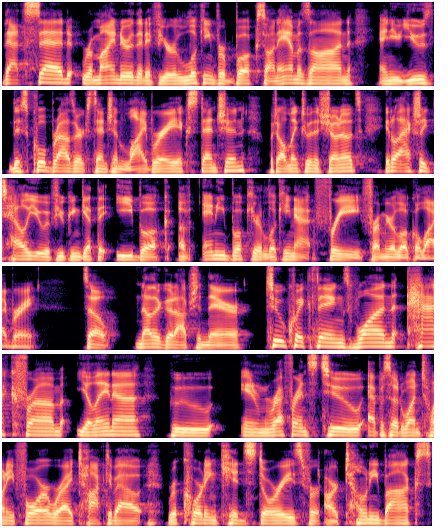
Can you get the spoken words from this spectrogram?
That said, reminder that if you're looking for books on Amazon and you use this cool browser extension, Library Extension, which I'll link to in the show notes, it'll actually tell you if you can get the ebook of any book you're looking at free from your local library. So, another good option there. Two quick things. One hack from Yelena, who in reference to episode 124, where I talked about recording kids' stories for our Toniebox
